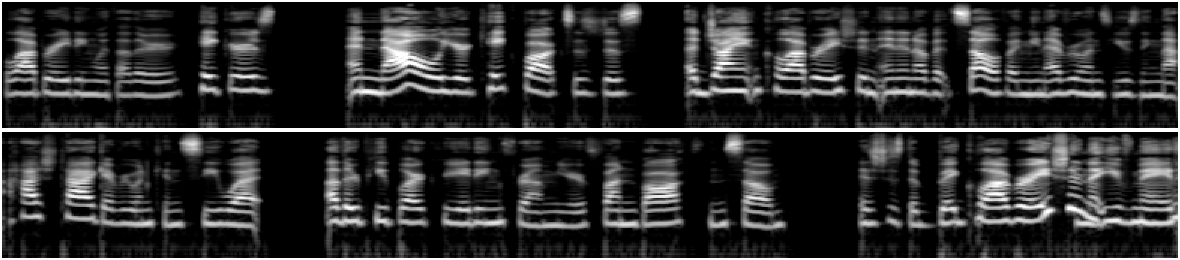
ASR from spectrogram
collaborating with other cakers. And now your cake box is just a giant collaboration in and of itself. I mean, everyone's using that hashtag, everyone can see what other people are creating from your fun box. And so it's just a big collaboration that you've made.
